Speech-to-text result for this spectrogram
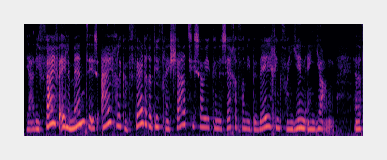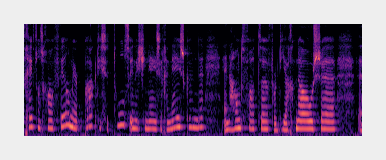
Ja, die vijf elementen is eigenlijk een verdere differentiatie, zou je kunnen zeggen, van die beweging van yin en yang. En dat geeft ons gewoon veel meer praktische tools in de Chinese geneeskunde en handvatten voor diagnose, uh,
